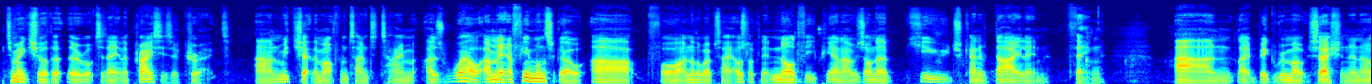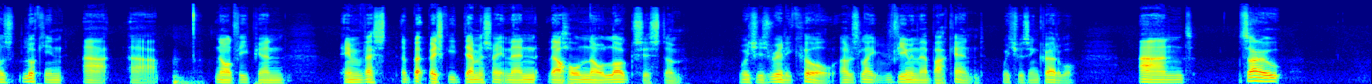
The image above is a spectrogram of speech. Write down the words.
to make sure that they're up to date and the prices are correct. And we check them out from time to time as well. I mean, a few months ago, uh, for another website, I was looking at NordVPN. I was on a huge kind of dial in thing and like big remote session. And I was looking at uh, NordVPN invest, but basically demonstrating their, their whole no log system, which is really cool. I was like viewing their back end, which was incredible. And so,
